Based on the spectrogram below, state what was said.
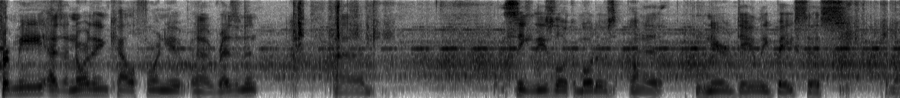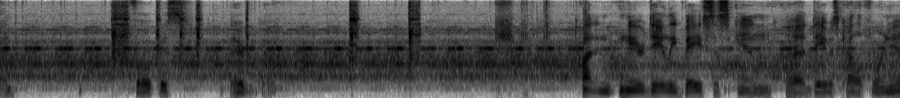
for me as a Northern California uh, resident, um, seeing these locomotives on a near daily basis. Come on, focus. There we go. On a near daily basis in uh, Davis, California,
